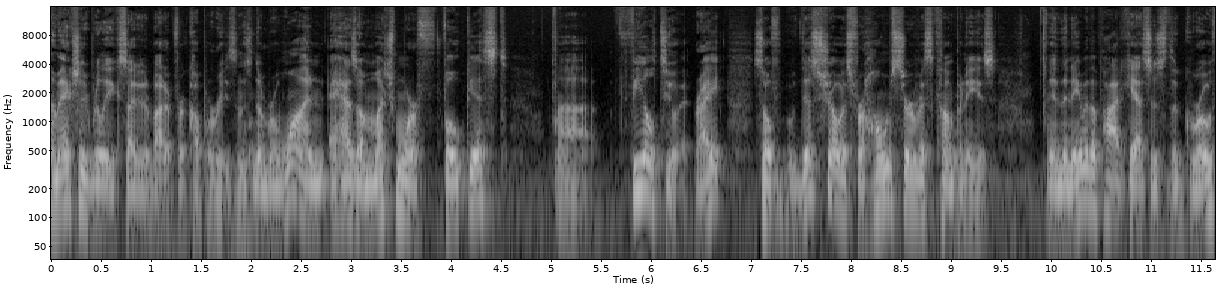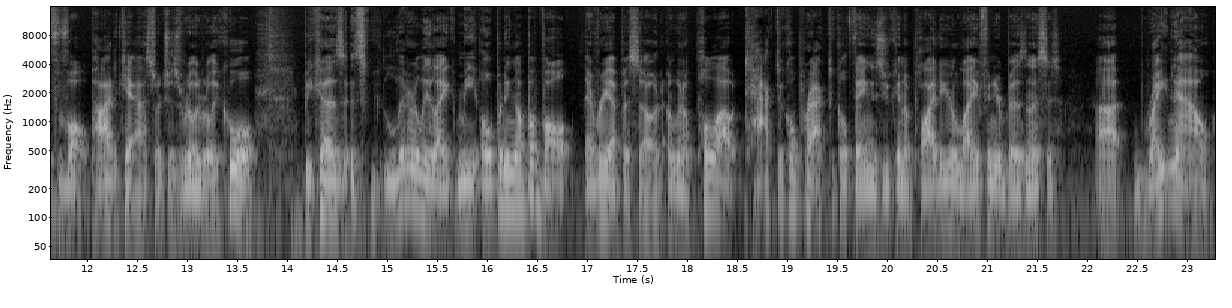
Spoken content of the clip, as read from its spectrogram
I'm actually really excited about it for a couple reasons. Number one, it has a much more focused uh, feel to it, right? So this show is for home service companies, and the name of the podcast is the Growth Vault Podcast, which is really really cool because it's literally like me opening up a vault every episode. I'm going to pull out tactical, practical things you can apply to your life and your business uh, right now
